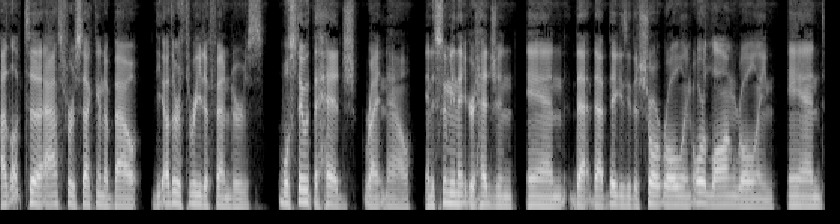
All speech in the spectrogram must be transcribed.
I'd love to ask for a second about the other three defenders we'll stay with the hedge right now. And assuming that you're hedging and that that big is either short rolling or long rolling, and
